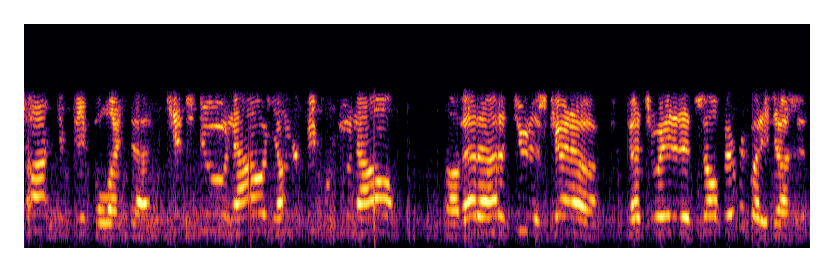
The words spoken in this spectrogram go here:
talk to people like that. Kids do now, younger people do now. Uh, that attitude has kind of perpetuated itself. Everybody does it.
